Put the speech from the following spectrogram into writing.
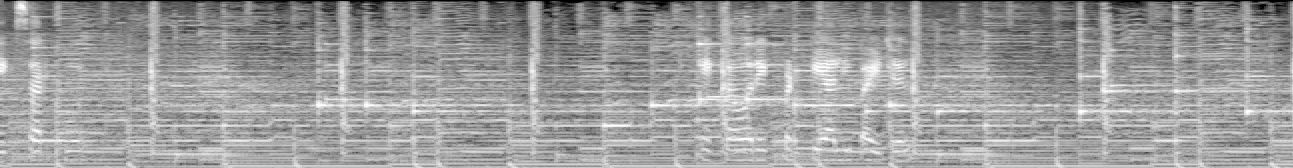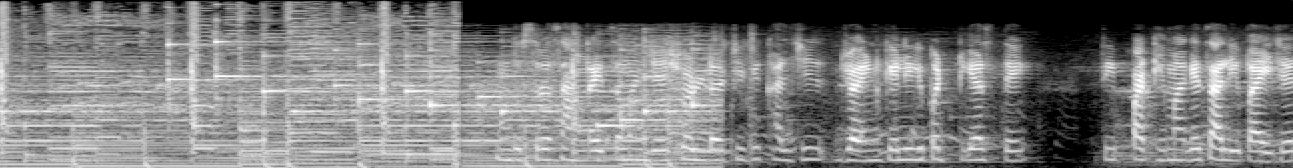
एकसारखं. हातावर एक पट्टी आली पाहिजे. दुसरं सांगायचं म्हणजे शोल्डरची जी खालची जॉईन केलेली पट्टी असते ती पाठीमागेच आली पाहिजे.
